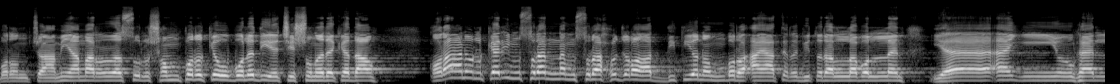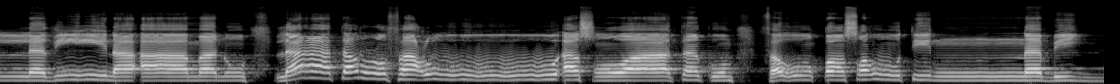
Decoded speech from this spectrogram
বরঞ্চ আমি আমার রসুল সম্পর্কেও বলে দিয়েছি, শুনে রেখে দাও। কোরআনুল করিম সুরার নাম সুরা হুজরাত, দ্বিতীয় নম্বর আয়াতের ভিতরে আল্লাহ বললেন, ইয়া আইয়ুহাল্লাযীনা আমানু লা তারফাউ আসওয়াতাকুম ফাওকা সাউতিন নাবিয়্য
